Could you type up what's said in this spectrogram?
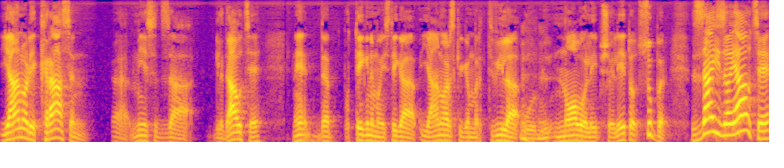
januar je krasen uh, mesec za gledalce, ne, da potegnemo iz tega januarskega mrtvila v novo, lepše leto. Super. Za izvajalce,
